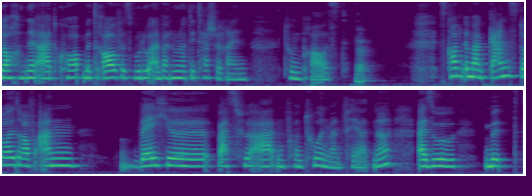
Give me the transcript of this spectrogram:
Noch eine Art Korb mit drauf ist, wo du einfach nur noch die Tasche rein tun brauchst. Ja. Es kommt immer ganz doll drauf an, welche, was für Arten von Touren man fährt, ne? Also mit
